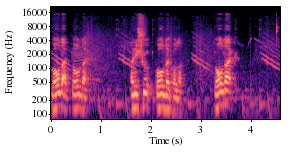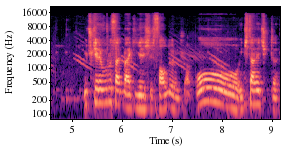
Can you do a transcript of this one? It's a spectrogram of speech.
Goldak goldak. Hani şu goldak olan. Goldak. Üç kere vurursak belki gelişir. Sallıyorum şu an. Oo, iki tane çıktı.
